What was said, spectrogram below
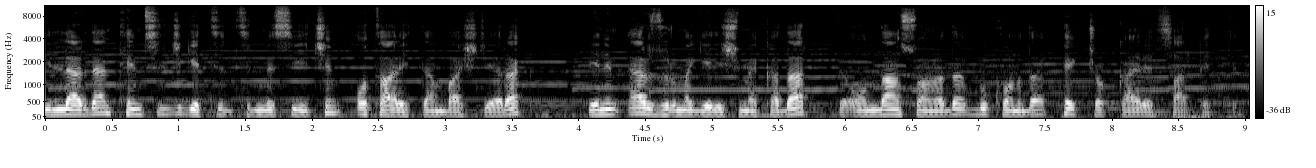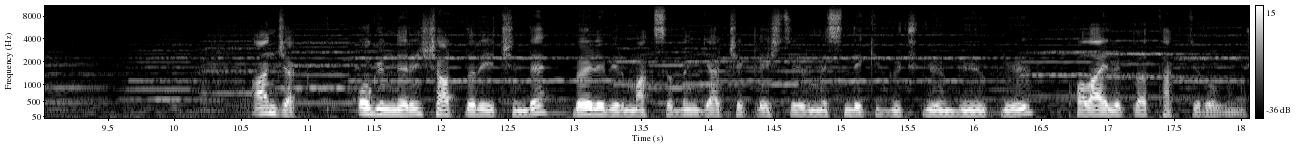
İllerden temsilci getirtilmesi için o tarihten başlayarak benim Erzurum'a gelişime kadar ve ondan sonra da bu konuda pek çok gayret sarf etti. Ancak o günlerin şartları içinde böyle bir maksadın gerçekleştirilmesindeki güçlüğün büyüklüğü kolaylıkla takdir olunur.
